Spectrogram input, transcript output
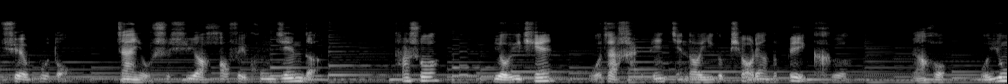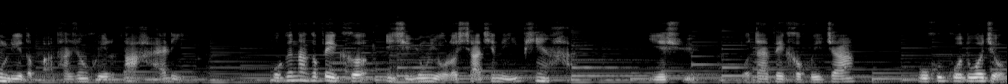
却不懂占有是需要耗费空间的。他说，有一天我在海边捡到一个漂亮的贝壳。然后我用力的把它扔回了大海里。我跟那个贝壳一起拥有了夏天的一片海。也许我带贝壳回家，不会过多久，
